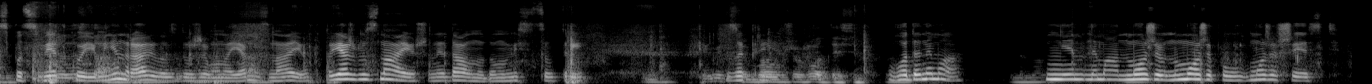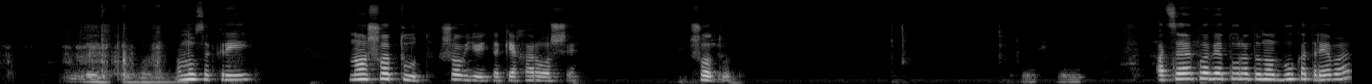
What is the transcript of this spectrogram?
З підсвіткою. Мені нравилось дуже вона, я не знаю. То я ж знаю, що недавно, дома місяців три. Вже год десь. Года нема. Нема. Ні, нема. Може, ну може, пол- може шість. Ну, Десь півгода. А ну закрий. Ну а що тут? Що в їй таке хороше? Що? тут? А це клавіатура до ноутбука треба?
